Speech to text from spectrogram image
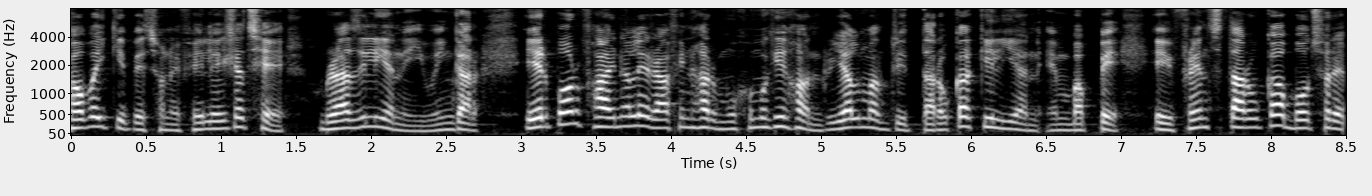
সবাইকে পেছনে ফেলে এসেছে ব্রাজিলিয়ান এই উইঙ্গার। এরপর ফাইনালে রাফিনহার মুখোমুখি হন রিয়াল মাদ্রিদ তারকা কিলিয়ান এমবাপ্পে। এই ফ্রেঞ্চ তারকা বছরে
